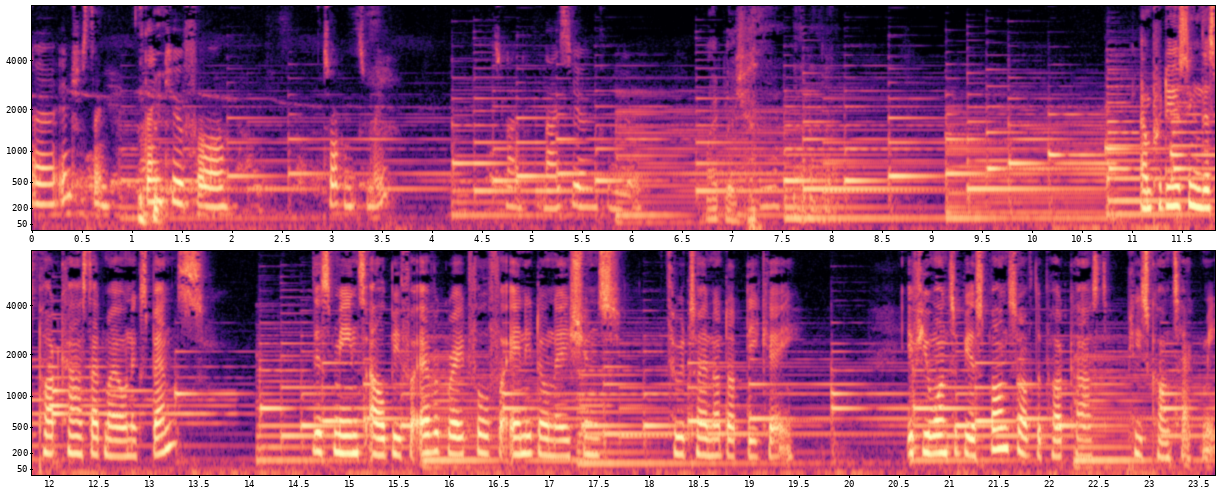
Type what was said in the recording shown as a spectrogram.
Uh, interesting. Thank you for talking to me. It's nice, nice hearing from you. My pleasure. I'm producing this podcast at my own expense. This means I'll be forever grateful for any donations through Turner.dk. If you want to be a sponsor of the podcast, please contact me.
